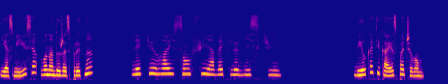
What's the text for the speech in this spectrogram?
Я сміюся, вона дуже спритна. L'écureuil s'enfuit avec le biscuit. Білка тікає з печивом.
